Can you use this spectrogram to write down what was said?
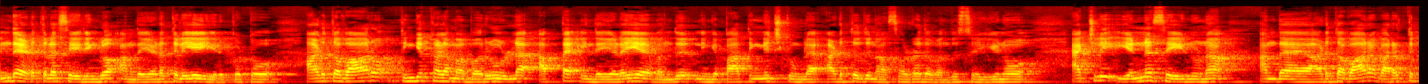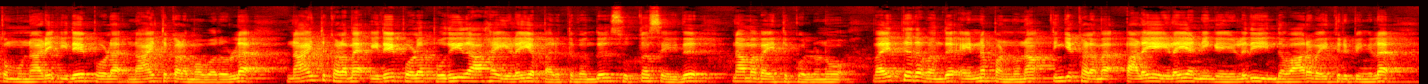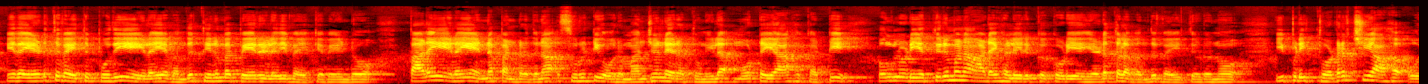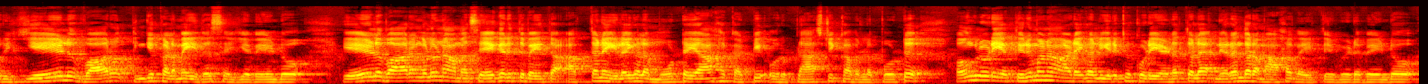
எந்த இடத்துல செய்தீங்களோ அந்த இடத்துலையே இருக்கட்டும். அடுத்த வாரம் திங்கக்கிழமை வரும்ல அப்போ இந்த இலையை வந்து நீங்கள் பார்த்தீங்கன்னு வச்சுக்கோங்களேன் அடுத்தது நான் சொல்கிறத வந்து செய்யணும். ஆக்சுவலி என்ன செய்யணுன்னா அந்த அடுத்த வாரம் வரத்துக்கு முன்னாடி இதே போல் ஞாயிற்றுக்கிழமை வரும்ல ஞாயிற்றுக்கிழமை இதே போல் புதிதாக இலையை பறித்து வந்து சுத்தம் செய்து நாம் வைத்து கொள்ளணும். வைத்ததை வந்து என்ன பண்ணணும்னா திங்கக்கிழமை பழைய இலையை நீங்கள் எழுதி இந்த வாரம் வைத்திருப்பீங்களே இதை எடுத்து வைத்து புதிய இலையை வந்து திரும்ப பேர் எழுதி வைக்க வேண்டும். பழைய இலையை என்ன பண்ணுறதுன்னா சுருட்டி ஒரு மஞ்சள் நிற துணியில் மூட்டையாக கட்டி உங்களுடைய திருமண ஆடைகள் இருக்கக்கூடிய இடத்துல வந்து வைத்துடணும். இப்படி தொடர்ச்சியாக ஒரு ஏழு வாரம் திங்கக்கிழமை இதை செய்ய வேண்டும். ஏழு வாரங்களும் நாம் சேகரித்து வைத்த அத்தனை இலைகளை மூட்டையாக கட்டி ஒரு பிளாஸ்டிக் கவரில் போட்டு உங்களுடைய திருமண ஆடைகள் இருக்கக்கூடிய இடத்துல நிரந்தரமாக வைத்து விட வேண்டும்.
